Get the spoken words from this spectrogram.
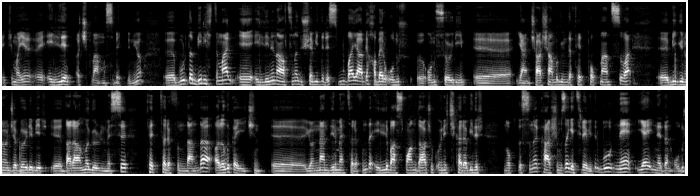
e, Ekim ayı e, 50 açıklanması bekleniyor. E, burada bir ihtimal e, 50'nin altına düşebiliriz. Bu baya bir haber olur e, onu söyleyeyim. E, yani çarşamba günü de FED toplantısı var. E, bir gün önce böyle bir e, daralma görülmesi FED tarafından da Aralık ayı için e, yönlendirme tarafında 50 bas puanı daha çok öne çıkarabilir noktasını karşımıza getirebilir. Bu neye neden olur?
